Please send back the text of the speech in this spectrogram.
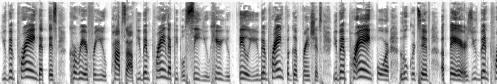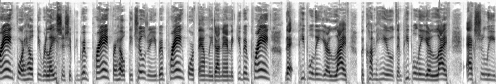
You've been praying that this career for you pops off. You've been praying that people see you, hear you, feel you. You've been praying for good friendships. You've been praying for lucrative affairs. You've been praying for a healthy relationship. You've been praying for healthy children. You've been praying for family dynamic. You've been praying that people in your life become healed and people in your life actually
